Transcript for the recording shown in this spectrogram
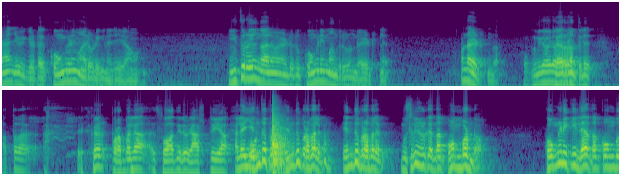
ഞാൻ ചോദിക്കട്ടെ കൊങ്ങിണിമാരോട് ഇങ്ങനെ ചെയ്യാമോ? ഇത്രയും കാലമായിട്ടൊരു കൊങ്ങിണി മന്ത്രി ഉണ്ടായിട്ടില്ല. ഉണ്ടായിട്ടുണ്ടോ? കേരളത്തിൽ അത്ര പ്രബല സ്വാധീന രാഷ്ട്രീയ അല്ല എന്ത് എന്ത് പ്രബലം? എന്ത് പ്രബലം? മുസ്ലിങ്ങൾക്ക് എന്താ കൊമ്പുണ്ടോ? കൊങ്ങിണിക്കില്ലാത്ത കൊമ്പ്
